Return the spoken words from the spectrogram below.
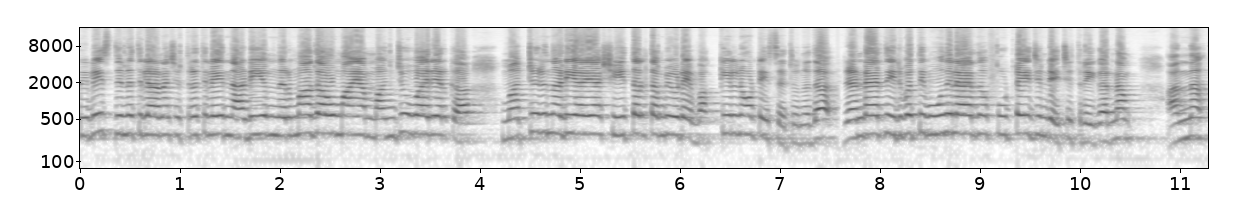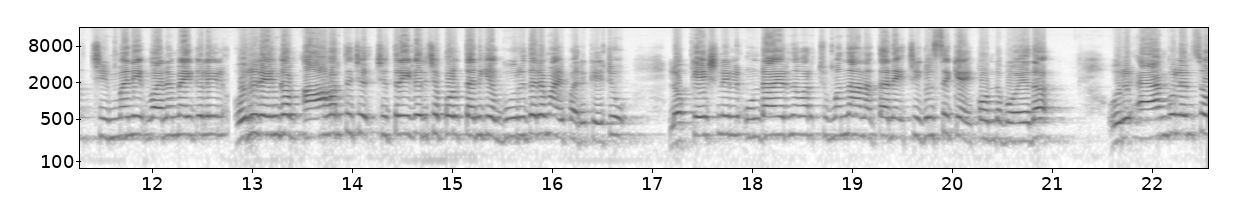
റിലീസ് ദിനത്തിലാണ് ചിത്രത്തിലെ നടിയും നിർമ്മാതാവുമായ മഞ്ജു വാര്യർക്ക് മറ്റൊരു നടിയായ ശീതൽ തമ്പിയുടെ വക്കീൽ നോട്ടീസ് എത്തുന്നത്. രണ്ടായിരത്തി ഇരുപത്തി മൂന്നിലായിരുന്നു ഫുട്ടേജിന്റെ ചിത്രീകരണം. അന്ന് ചിമ്മനി വനമേഖലയിൽ ഒരു രംഗം ആവർത്തിച്ച് ചിത്രീകരിച്ചപ്പോൾ തനിക്ക് ഗുരുതരമായി പരിക്കേറ്റു. ലൊക്കേഷനിൽ ഉണ്ടായിരുന്നവർ ചുമന്നാണ് തന്നെ ചികിത്സയ്ക്കായി കൊണ്ടുപോയത്. ഒരു ആംബുലൻസോ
